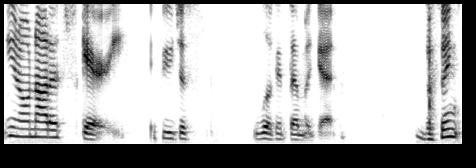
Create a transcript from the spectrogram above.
you know not as scary if you just look at them again. the thing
